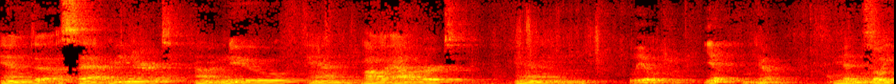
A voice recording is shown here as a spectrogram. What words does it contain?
and uh, Sad Maynard, uh, New, and Lala Albert, and Leo. yep, yep. And so he,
